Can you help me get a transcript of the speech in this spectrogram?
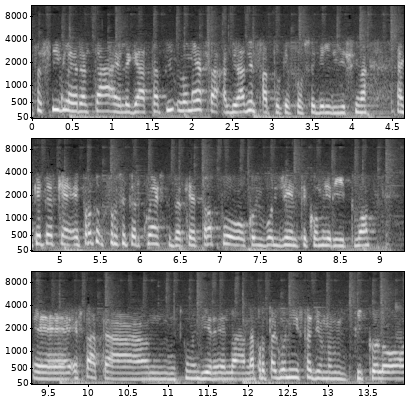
questa sigla in realtà è legata più, l'ho messa al di là del fatto che fosse bellissima, anche perché è proprio forse per questo, perché è troppo coinvolgente come ritmo, eh, è stata mm, come dire, la, la protagonista di un piccolo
